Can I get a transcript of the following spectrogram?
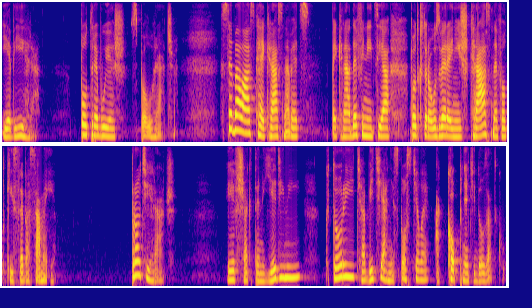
je výhra. Potrebuješ spoluhráča. Sebaláska je krásna vec, pekná definícia, pod ktorou zverejníš krásne fotky seba samej. Protihráč je však ten jediný, ktorý ťa vyťahne z postele a kopne ti do zadku.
